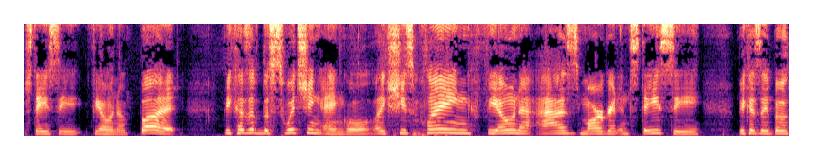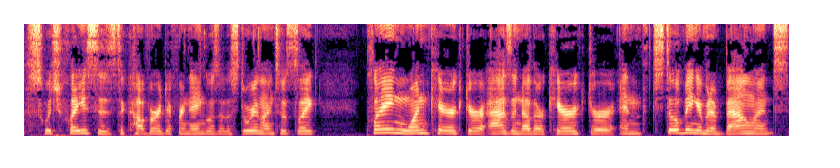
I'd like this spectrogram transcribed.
Stacy, Fiona. But because of the switching angle, like she's playing Fiona as Margaret and Stacy because they both switch places to cover different angles of the storyline. So it's like playing one character as another character and still being able to balance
